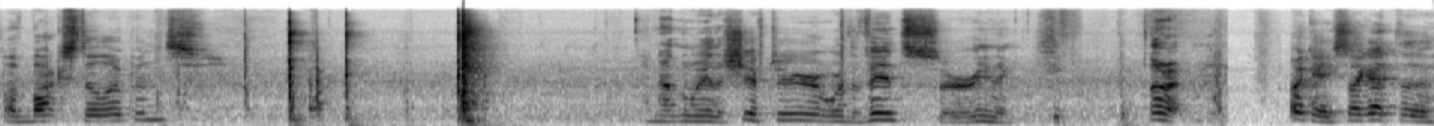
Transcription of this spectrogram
Glove box still opens. Not in the way of the shifter or the vents or anything. Alright. Okay, so I got the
